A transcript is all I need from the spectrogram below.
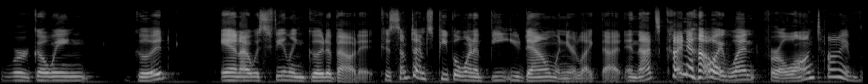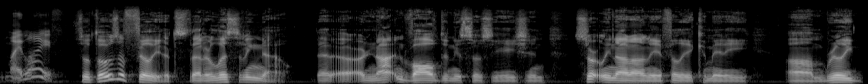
were going good and I was feeling good about it cuz sometimes people want to beat you down when you're like that. And that's kind of how I went for a long time my life. So those affiliates that are listening now that are not involved in the association, certainly not on the affiliate committee, um, really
